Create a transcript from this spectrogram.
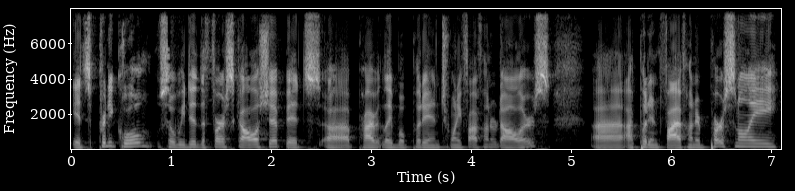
it's pretty cool. So we did the first scholarship. It's uh, private label put in $2,500. Uh, I put in 500 personally.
